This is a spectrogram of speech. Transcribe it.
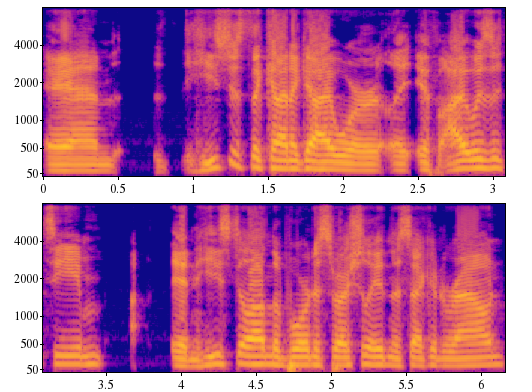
and he's just the kind of guy where if I was a team, and he's still on the board, especially in the second round,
